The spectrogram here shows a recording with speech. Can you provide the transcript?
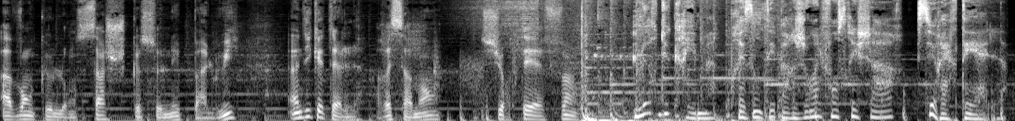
avant que l'on sache que ce n'est pas lui, indiquait-elle récemment sur TF1. L'heure du crime, présenté par Jean-Alphonse Richard sur RTL.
